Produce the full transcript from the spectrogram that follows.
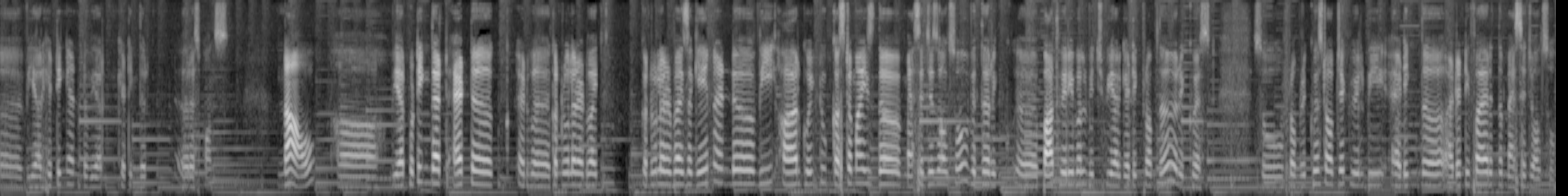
uh, we are hitting and we are getting the uh, response. Now uh, we are putting that at uh, controller advice controller advice again and uh, we are going to customize the messages also with the uh, path variable which we are getting from the request. So from request object we will be adding the identifier in the message also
